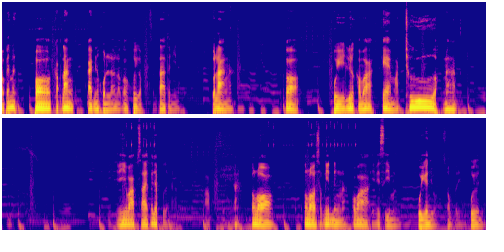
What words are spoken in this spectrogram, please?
อเคพอเป็นงพอกลับร่างกลายเป็นคนแล้วเราก็คุยกับซันต้าตัวนี้นะ ตัวล่างนะ แล้วก็คุยเลือกคำว่า แก้มัดเชือกนะครับทีนี้วาร์ปซ้ายก็จะเปิดนะครับวาร์ปตัวนี้นะต้องรอต้องรอสักนิดนึงนะ เพราะว่า NPC มันคุยกันอยู่สองตัวนี้มันคุยกันอยู่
